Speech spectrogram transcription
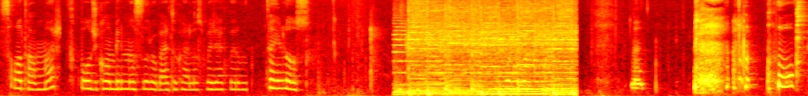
Salatam var. Futbolcu kombinim nasıl? Roberto Carlos bacaklarım. Hayırlı olsun. Of.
